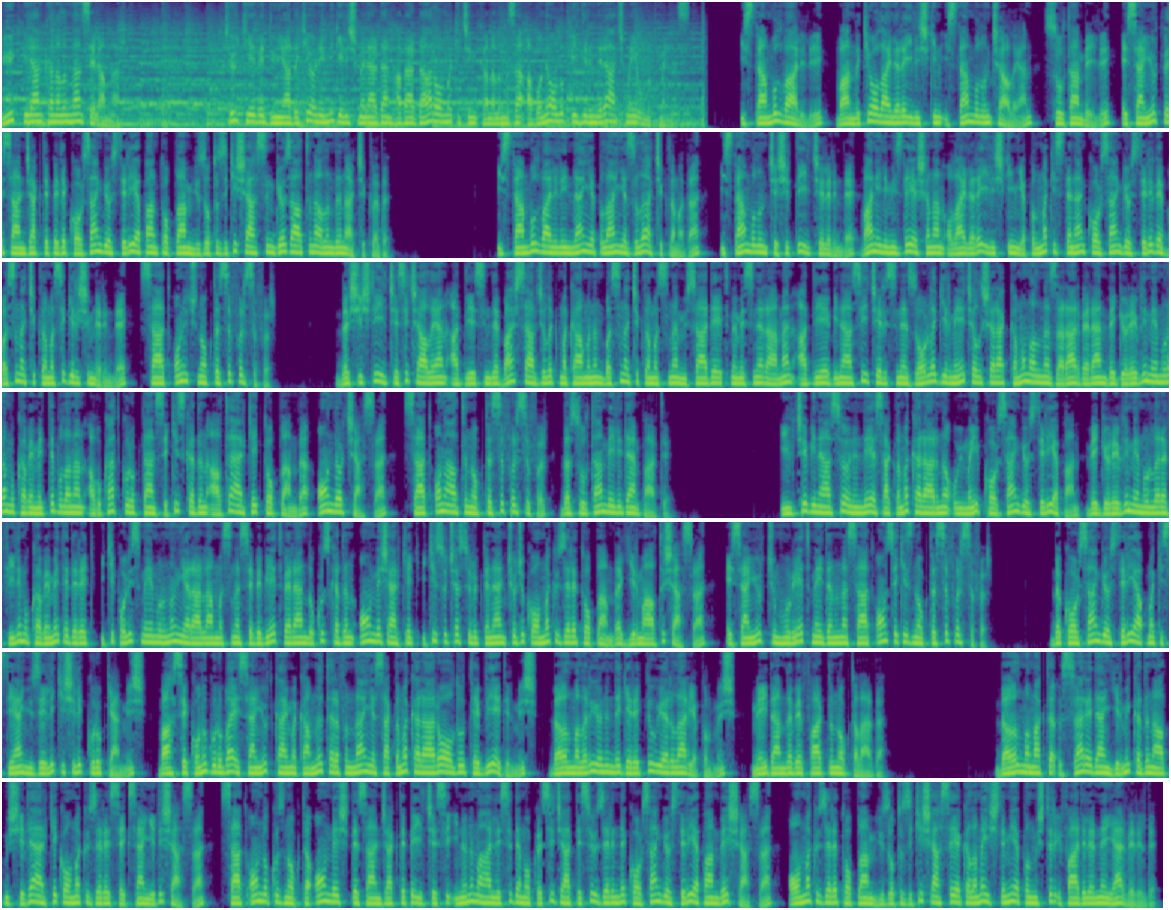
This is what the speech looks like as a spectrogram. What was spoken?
Büyük Plan kanalından selamlar. Türkiye ve dünyadaki önemli gelişmelerden haberdar olmak için kanalımıza abone olup bildirimleri açmayı unutmayınız. İstanbul Valiliği, Van'daki olaylara ilişkin İstanbul'un Çağlayan, Sultanbeyli, Esenyurt ve Sancaktepe'de korsan gösteri yapan toplam 132 şahsın gözaltına alındığını açıkladı. İstanbul Valiliğinden yapılan yazılı açıklamada, İstanbul'un çeşitli ilçelerinde Van ilimizde yaşanan olaylara ilişkin yapılmak istenen korsan gösteri ve basın açıklaması girişimlerinde, saat 13.00 da Şişli ilçesi Çağlayan Adliyesi'nde başsavcılık makamının basın açıklamasına müsaade etmemesine rağmen adliye binası içerisine zorla girmeye çalışarak kamu malına zarar veren ve görevli memura mukavemette bulanan avukat gruptan 8 kadın 6 erkek toplamda 14 şahsa, saat 16.00'da Sultanbeyli'den Parti. İlçe binası önünde yasaklama kararına uymayıp korsan gösteri yapan ve görevli memurlara fiili mukavemet ederek iki polis memurunun yararlanmasına sebebiyet veren 9 kadın 15 erkek 2 suça sürüklenen çocuk olmak üzere toplamda 26 şahsa, Esenyurt Cumhuriyet Meydanı'na saat 18.00 da korsan gösteri yapmak isteyen 150 kişilik grup gelmiş, bahse konu gruba Esenyurt Kaymakamlığı tarafından yasaklama kararı olduğu tebliğ edilmiş, dağılmaları yönünde gerekli uyarılar yapılmış, meydanda ve farklı noktalarda. Dağılmamakta ısrar eden 20 kadın 67 erkek olmak üzere 87 şahsa, saat 19.15'de Sancaktepe ilçesi İnönü Mahallesi Demokrasi Caddesi üzerinde korsan gösteri yapan 5 şahsa, olmak üzere toplam 132 şahsa yakalama işlemi yapılmıştır ifadelerine yer verildi.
